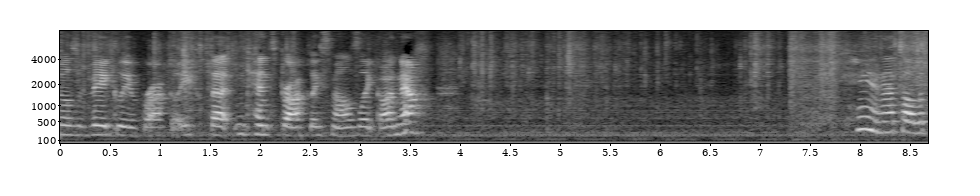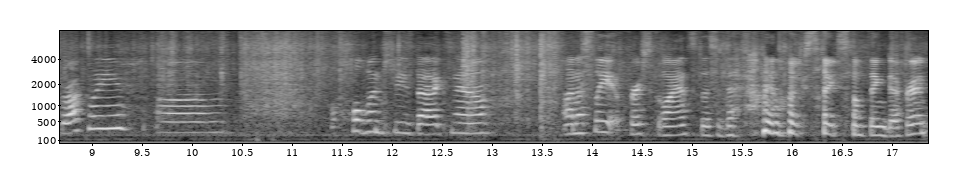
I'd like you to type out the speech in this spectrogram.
Smells vaguely of broccoli. That intense broccoli smells like gone now. Okay, and that's all the broccoli. Um, a whole bunch of these bags now. Honestly, at first glance, this definitely looks like something different.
